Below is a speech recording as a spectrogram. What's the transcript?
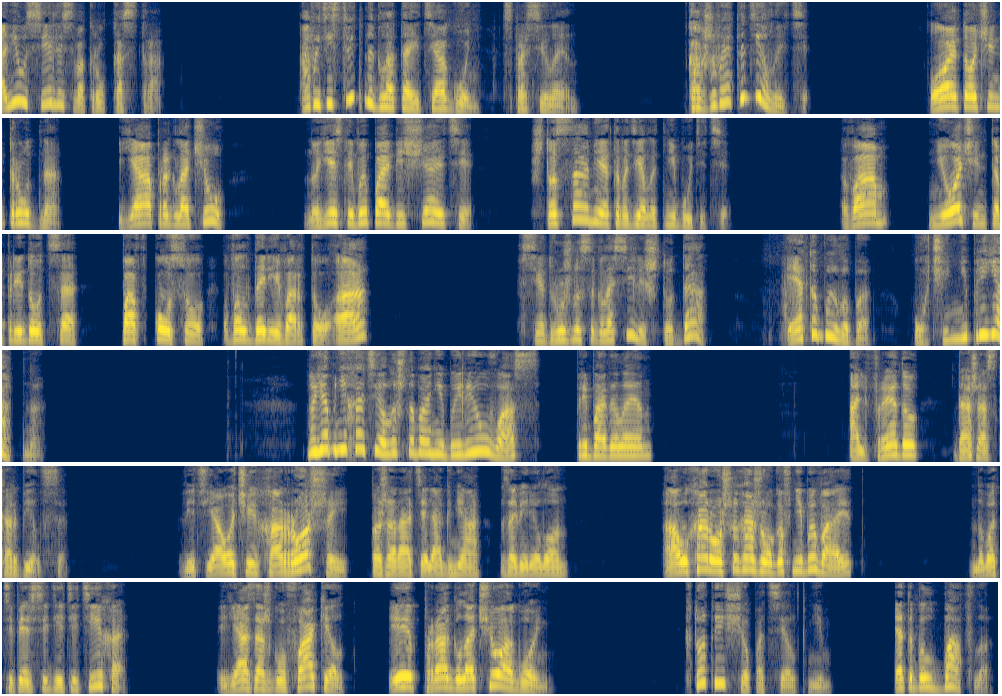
Они уселись вокруг костра. — А вы действительно глотаете огонь? — спросила Энн. — Как же вы это делаете? — О, это очень трудно. Я проглочу, но если вы пообещаете, что сами этого делать не будете. Вам не очень-то придутся по вкусу волдыри во рту, а? Все дружно согласились, что да, это было бы очень неприятно. «Но я бы не хотела, чтобы они были и у вас», — прибавила Энн. Альфредо даже оскорбился. «Ведь я очень хороший пожиратель огня», — заверил он. «А у хороших ожогов не бывает. Но вот теперь сидите тихо. Я зажгу факел и проглочу огонь. Кто-то еще подсел к ним. Это был Бафло.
